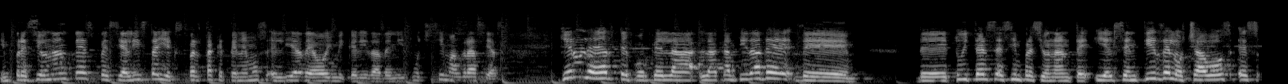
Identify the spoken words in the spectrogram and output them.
Impresionante especialista y experta que tenemos el día de hoy, mi querida Denise. Muchísimas gracias. Quiero leerte porque la, la cantidad de, de, de twitters es impresionante y el sentir de los chavos es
